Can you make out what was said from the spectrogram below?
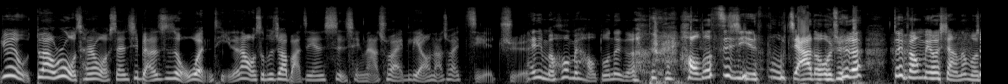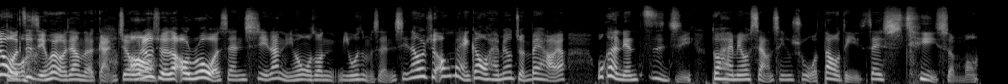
因为对啊，如果我承认我生气，表示这是有问题的，那我是不是就要把这件事情拿出来聊，拿出来解决？哎、欸，你们后面好多那个，对，好多自己附加的，我觉得对方没有想那么多，就我自己会有这样的感觉，我就觉得哦，如果我生气，那你问我说你为什么生气？那我就觉得 Oh my God，我还没有准备好要，我可能连自己都还没有想清楚，我到底在气什么？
